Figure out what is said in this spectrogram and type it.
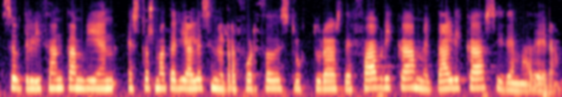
se utilizan también estos materiales en el refuerzo de estructuras de fábrica, metálicas y de madera.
